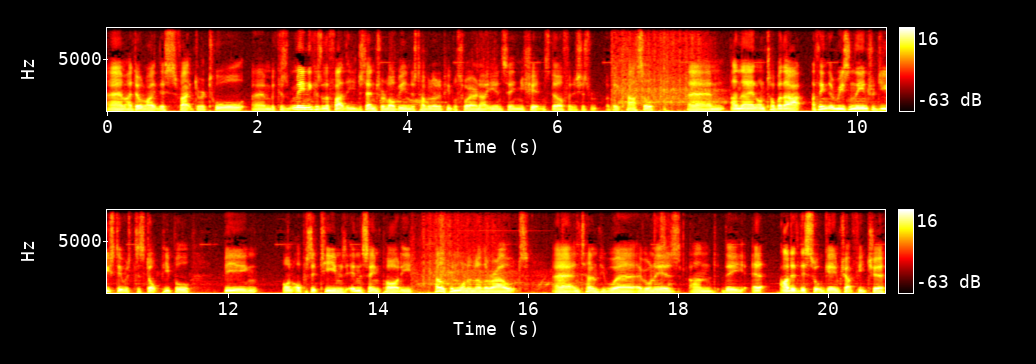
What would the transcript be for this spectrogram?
Um, I don't like this factor at all, um, because mainly because of the fact that you just enter a lobby and just have a load of people swearing at you and saying your shit and stuff, and it's just a big hassle. Um, and then on top of that, I think the reason they introduced it was to stop people being on opposite teams in the same party, helping one another out, uh, and telling people where everyone is. And they uh, added this sort of game chat feature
